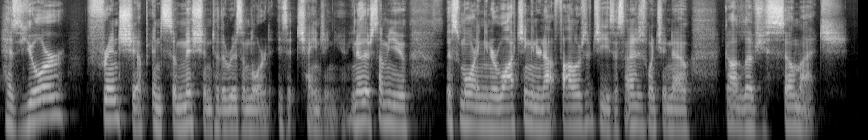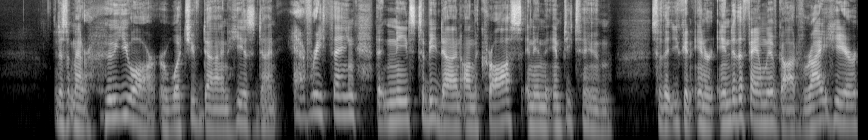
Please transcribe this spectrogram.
has your friendship and submission to the risen Lord, is it changing you? You know, there's some of you this morning and you're watching and you're not followers of Jesus, and I just want you to know God loves you so much. It doesn't matter who you are or what you've done, He has done everything that needs to be done on the cross and in the empty tomb so that you can enter into the family of God right here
